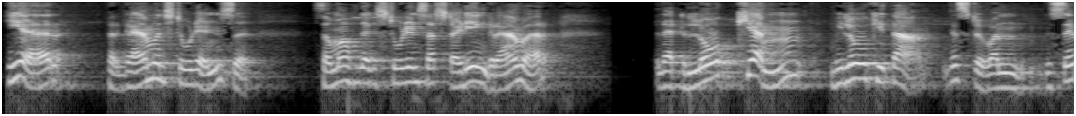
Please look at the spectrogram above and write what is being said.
Here, for grammar students, some of the students are studying grammar. That lokyam vilokita, just one, say,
